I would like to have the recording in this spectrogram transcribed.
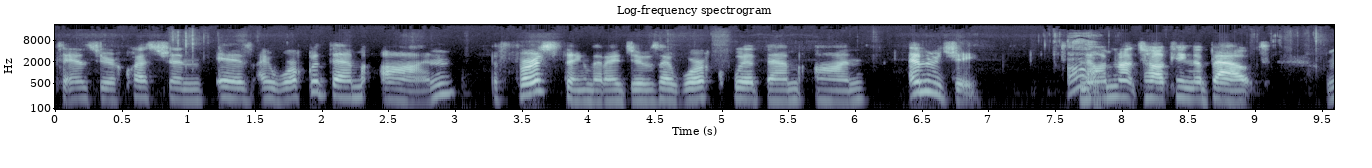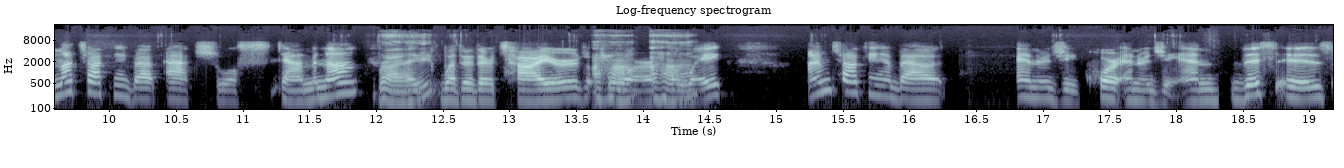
to answer your question is I work with them on the first thing that I do is I work with them on energy. Oh. Now, I'm not talking about. I'm not talking about actual stamina, right. like whether they're tired uh-huh, or uh-huh. awake. I'm talking about energy, core energy. And this is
